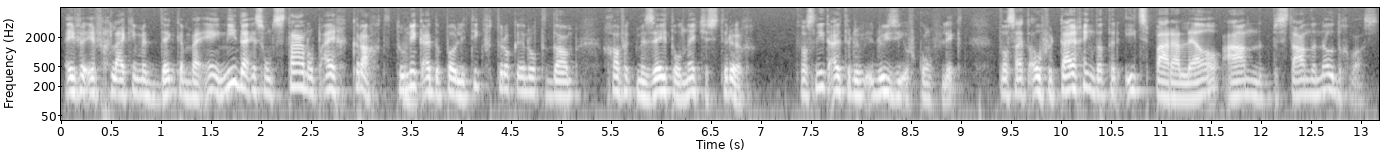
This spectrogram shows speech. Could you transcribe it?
even in vergelijking met Denken bij één. NIDA is ontstaan op eigen kracht. Toen Hm. ik uit de politiek vertrok in Rotterdam, gaf ik mijn zetel netjes terug. Het was niet uit ru- ruzie of conflict. Het was uit overtuiging dat er iets parallel aan het bestaande nodig was.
